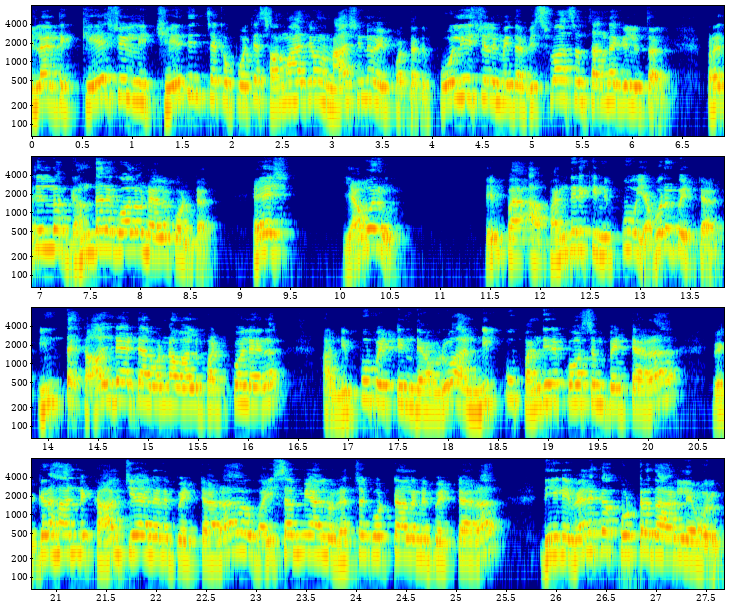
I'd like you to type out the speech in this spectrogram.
ఇలాంటి కేసుల్ని ఛేదించకపోతే సమాజం నాశనం అయిపోతుంది పోలీసుల మీద విశ్వాసం సన్నగిలుతుంది ప్రజల్లో గందరగోళం నెలకొంటారు హేష్ ఎవరు? ఆ పందిరికి నిప్పు ఎవరు పెట్టారు? ఇంత కాల్ డేటా ఉన్న వాళ్ళు పట్టుకోలేరా? ఆ నిప్పు పెట్టింది ఎవరు ఆ నిప్పు పందిరి కోసం పెట్టారా? విగ్రహాన్ని కాల్చేయాలని పెట్టారా? వైషమ్యాలు రెచ్చగొట్టాలని పెట్టారా? దీని వెనక కుట్రదారులు ఎవరు?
